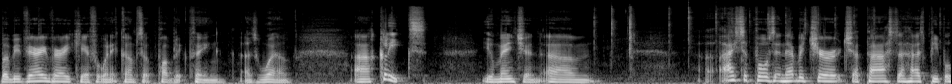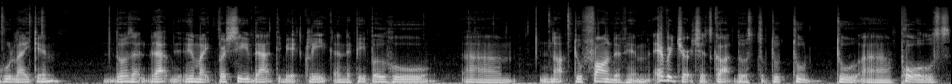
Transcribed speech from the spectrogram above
But be very, very careful when it comes to a public thing as well. Uh, cliques. you mentioned. Um, I suppose in every church, a pastor has people who like him. Those are, that you might perceive that to be a clique, and the people who um, not too fond of him. Every church has got those two, two, two, two uh, poles.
